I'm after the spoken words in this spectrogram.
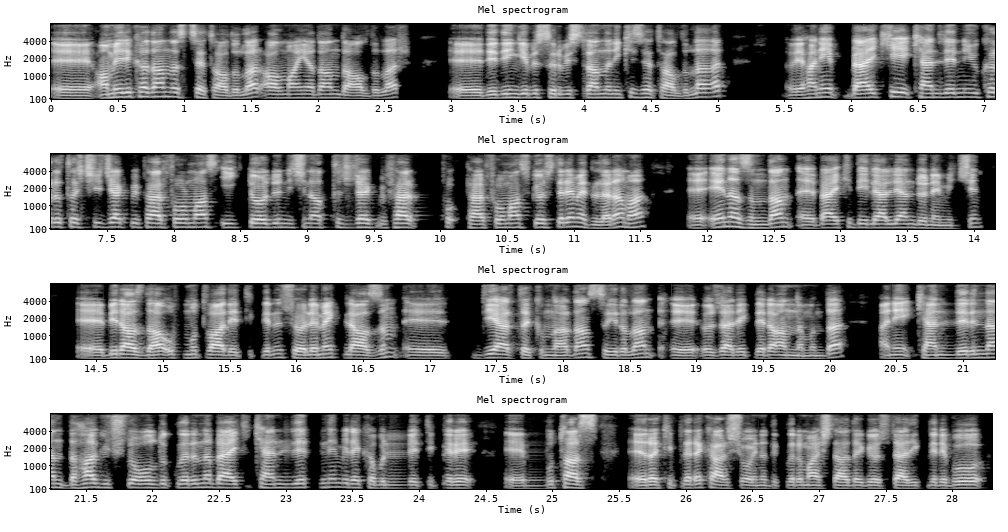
E, Amerika'dan da set aldılar, Almanya'dan da aldılar. E, dediğin gibi Sırbistan'dan iki set aldılar. Ve hani belki kendilerini yukarı taşıyacak bir performans, ilk dördün içine atacak bir per- performans gösteremediler ama e, en azından e, belki de ilerleyen dönem için e, biraz daha umut vaat ettiklerini söylemek lazım. E, diğer takımlardan sıyrılan e, özellikleri anlamında hani kendilerinden daha güçlü olduklarını belki kendilerinin bile kabul ettikleri e, bu tarz e, rakiplere karşı oynadıkları maçlarda gösterdikleri bu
